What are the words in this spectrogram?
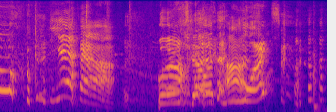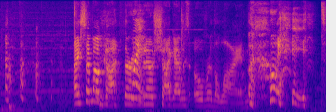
Oh, say yeah! Blue Oh, shell what? I somehow got third, Wait. even though Shy Guy was over the line. Wait.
